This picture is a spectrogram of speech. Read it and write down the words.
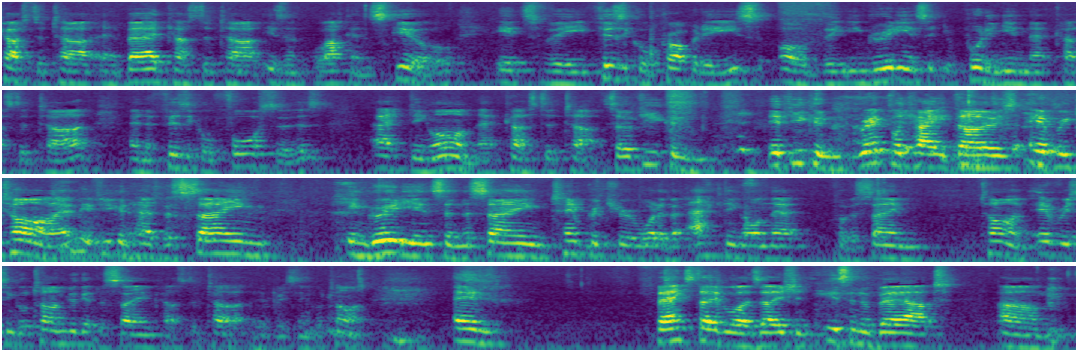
custard tart and a bad custard tart isn't luck and skill. It's the physical properties of the ingredients that you're putting in that custard tart and the physical forces acting on that custard tart. So if you can, if you can replicate those every time, if you can have the same ingredients and the same temperature or whatever acting on that for the same time every single time, you'll get the same custard tart every single time. And bank stabilisation isn't about um,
